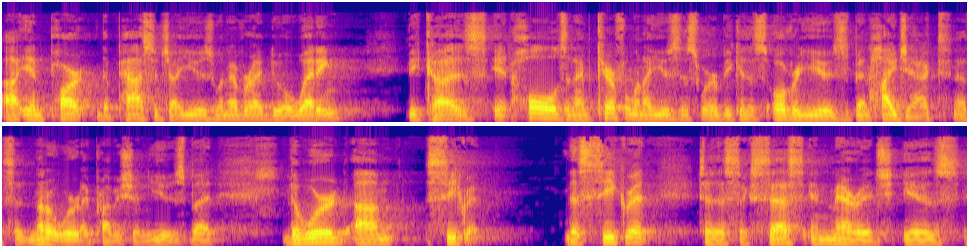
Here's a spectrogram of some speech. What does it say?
uh, in part the passage I use whenever I do a wedding because it holds, and I'm careful when I use this word because it's overused, it's been hijacked. That's another word I probably shouldn't use, but the word um, secret. The secret to the success in marriage is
